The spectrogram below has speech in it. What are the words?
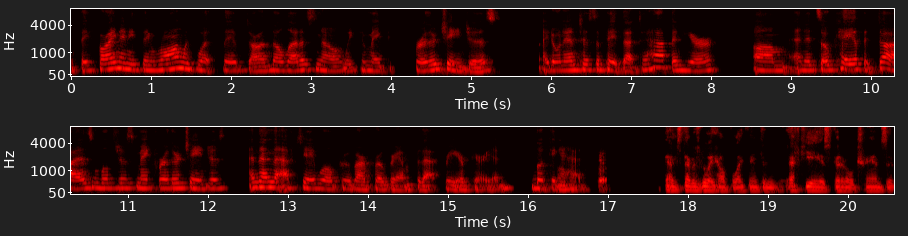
If they find anything wrong with what they've done, they'll let us know and we can make further changes. I don't anticipate that to happen here. Um, and it's okay if it does, we'll just make further changes. And then the FTA will approve our program for that three-year period, looking ahead. Thanks. That was really helpful, I think. And FTA is Federal Transit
